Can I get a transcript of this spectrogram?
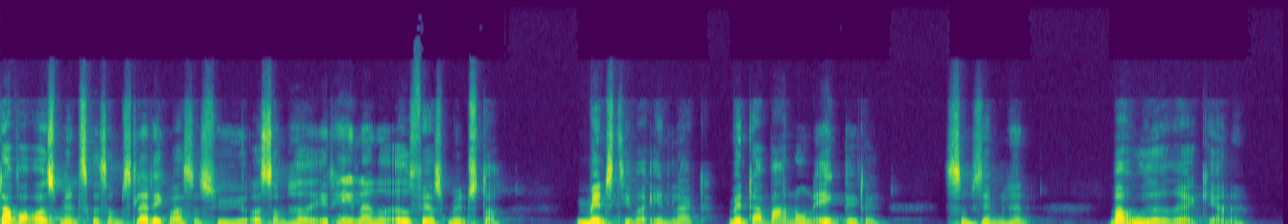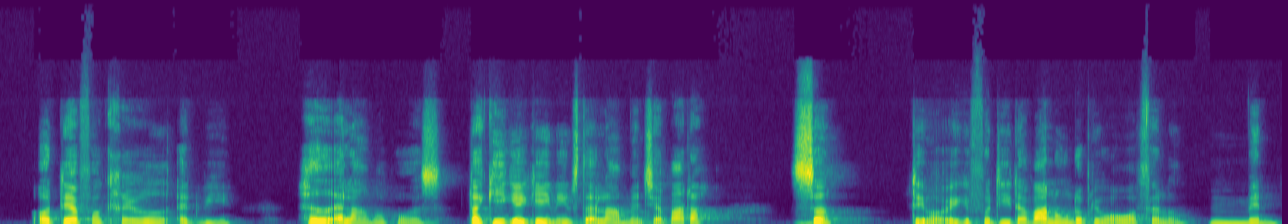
Der var også mennesker, som slet ikke var så syge, og som havde et helt andet adfærdsmønster, mens de var indlagt. Men der var nogle enkelte, som simpelthen var udadreagerende, og derfor krævede, at vi havde alarmer på os. Der gik ikke en eneste alarm, mens jeg var der, så det var jo ikke fordi, der var nogen, der blev overfaldet, men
